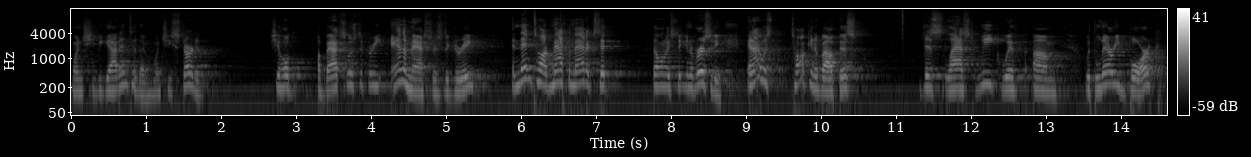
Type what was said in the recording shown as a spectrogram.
when she got into them, when she started. She held a bachelor's degree and a master's degree, and then taught mathematics at Illinois State University. And I was talking about this this last week with, um, with Larry Bork,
